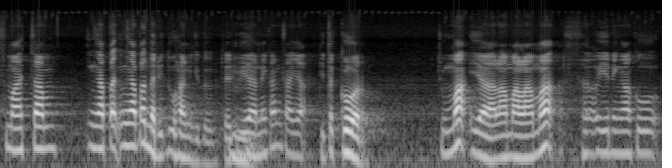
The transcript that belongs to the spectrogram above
semacam ingatan-ingatan dari Tuhan gitu. Jadi hmm. ini kan kayak ditegur. Cuma ya lama-lama seiring aku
